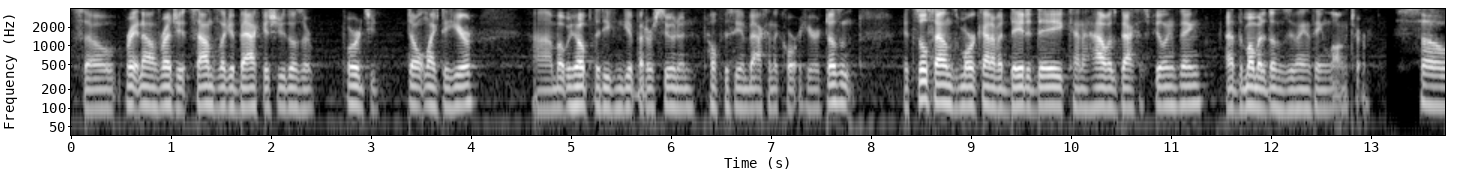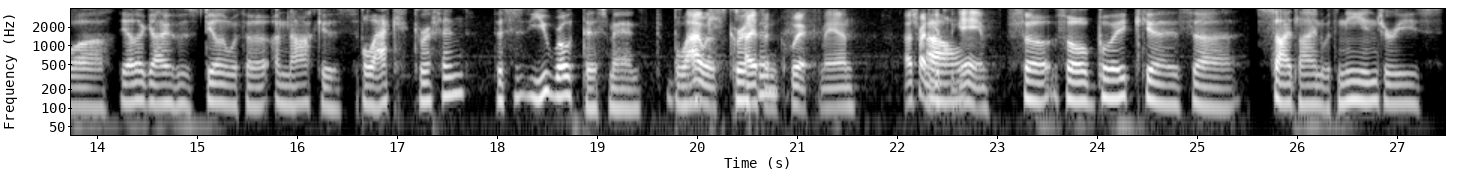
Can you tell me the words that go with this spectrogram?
So right now, Reggie, it sounds like a back issue. Those are words you don't like to hear. Um, but we hope that he can get better soon and hopefully see him back in the court here. It doesn't. It still sounds more kind of a day-to-day kind of how his back is feeling thing. At the moment, it doesn't seem like anything long-term. So uh, the other guy who's dealing with a, a knock is Black Griffin. This is you wrote this, man. Black I was Griffin. typing quick, man. I was trying to get to the oh, game. So so Blake is uh, sidelined with knee injuries,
